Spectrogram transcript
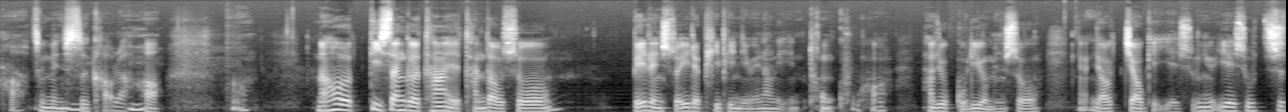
哈，正面思考了，哈。然后第三个，他也谈到说。”别人随意的批评你会让你很痛苦哈，他就鼓励我们说要交给耶稣，因为耶稣知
